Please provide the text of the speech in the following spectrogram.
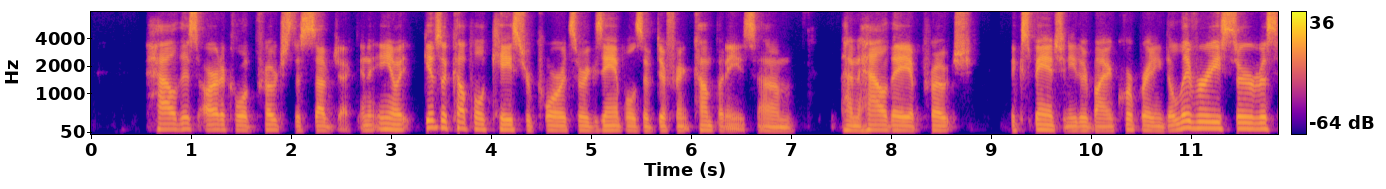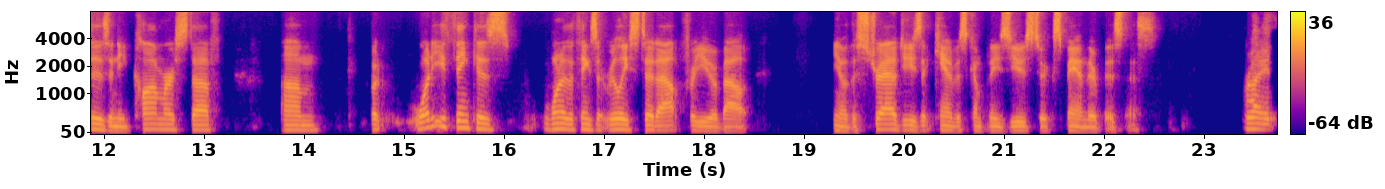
how this article approached the subject. And you know, it gives a couple case reports or examples of different companies um, and how they approach expansion, either by incorporating delivery services and e-commerce stuff. Um, but what do you think is one of the things that really stood out for you about you know the strategies that cannabis companies use to expand their business. Right.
